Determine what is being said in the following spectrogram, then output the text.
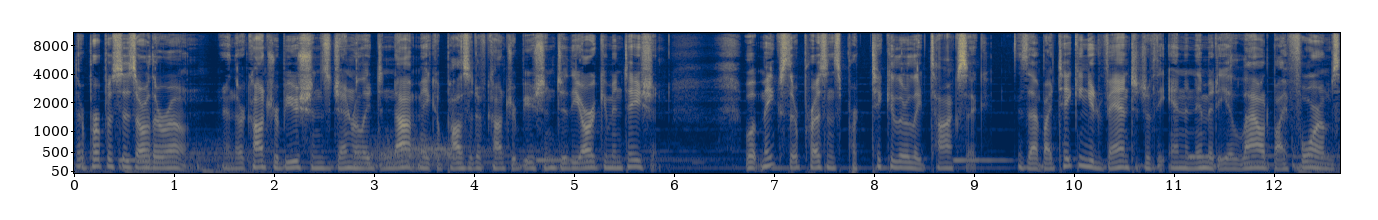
Their purposes are their own, and their contributions generally do not make a positive contribution to the argumentation. What makes their presence particularly toxic is that by taking advantage of the anonymity allowed by forums,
